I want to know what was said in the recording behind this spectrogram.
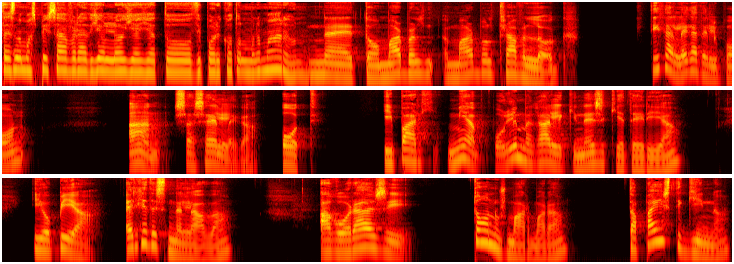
Θες να μας πεις αύριο δύο λόγια για το διπορικό των μαρμάρων. Ναι, το Marble, Marble Travelogue. Τι θα λέγατε λοιπόν αν σας έλεγα ότι υπάρχει μια πολύ μεγάλη κινέζικη εταιρεία η οποία έρχεται στην Ελλάδα, αγοράζει τόνους μάρμαρα, τα πάει στην Κίνα,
